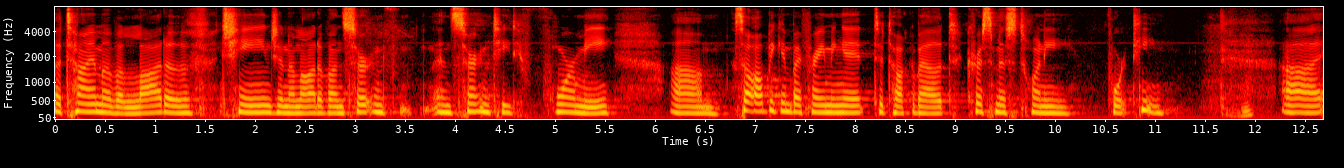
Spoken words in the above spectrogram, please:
a time of a lot of change and a lot of uncertain, uncertainty for me. Um, so I'll begin by framing it to talk about Christmas 2014. Mm-hmm. Uh,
